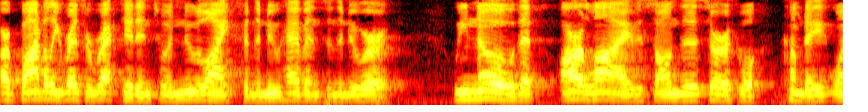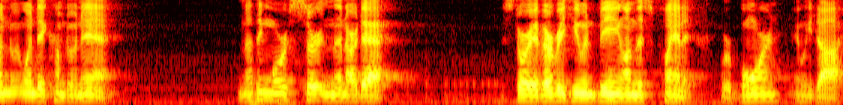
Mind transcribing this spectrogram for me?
are bodily resurrected into a new life in the new heavens and the new earth. We know that our lives on this earth will come day, one, one day come to an end. Nothing more certain than our death. The story of every human being on this planet. We're born and we die.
